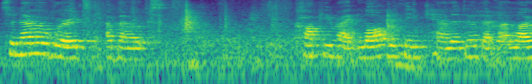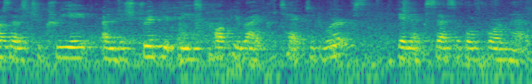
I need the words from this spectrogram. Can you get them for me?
So now a word about copyright law within Canada that allows us to create and distribute these copyright protected works in accessible format.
